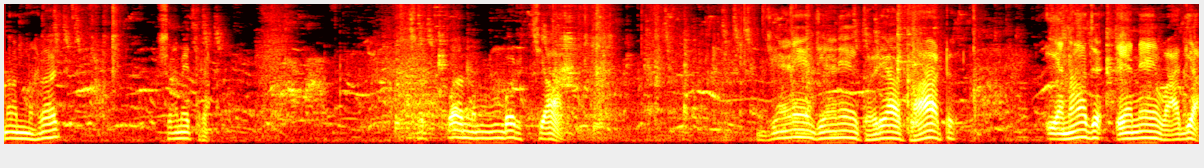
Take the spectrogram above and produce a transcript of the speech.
નામ મહારાજ સામેત્રા. છપ્પા નંબર ચાર. જેણે જેણે ઘડ્યા ઘાટ, એના જ એને વાગ્યા.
